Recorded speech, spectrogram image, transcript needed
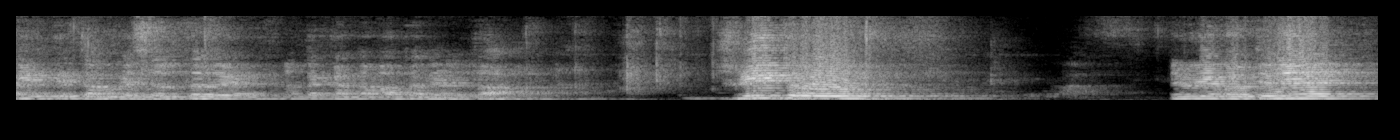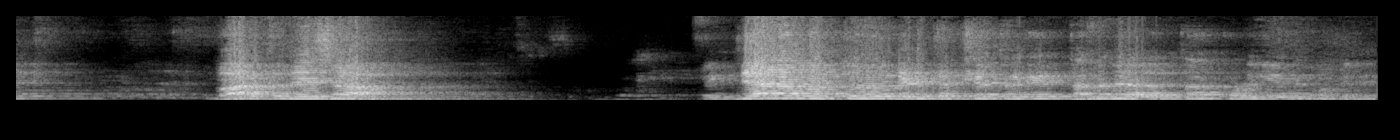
ಕೀರ್ತಿ ತಮಗೆ ಸಲ್ತದೆ ಅಂತಕ್ಕಂಥ ಮಾತನ್ನು ಹೇಳ್ತಾ. ಶ್ರೀತರು ನಿಮಗೆ ಗೊತ್ತಿದೆ, ಭಾರತ ದೇಶ ವಿಜ್ಞಾನ ಮತ್ತು ಗಣಿತ ಕ್ಷೇತ್ರಕ್ಕೆ ತನ್ನದೇ ಆದಂತಹ ಕೊಡುಗೆಯನ್ನು ಕೊಟ್ಟಿದೆ.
